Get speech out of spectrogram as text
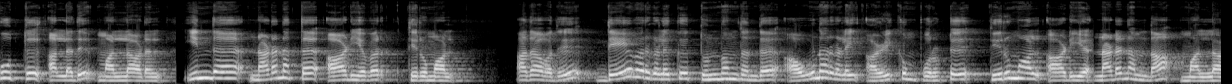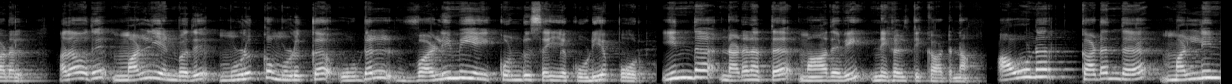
கூத்து அல்லது மல்லாடல். இந்த நடனத்தை ஆடியவர் திருமால். அதாவது தேவர்களுக்கு துன்பம் தந்த அவுணர்களை அழிக்கும் பொருட்டு திருமால் ஆடிய நடனம்தான் மல்லாடல். அதாவது மல் என்பது முழுக்க முழுக்க உடல் வலிமையை கொண்டு செய்யக்கூடிய போர். இந்த நடனத்தை மாதவி நிகழ்த்தி காட்டினான் அவுணர் கடந்த மல்லின்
